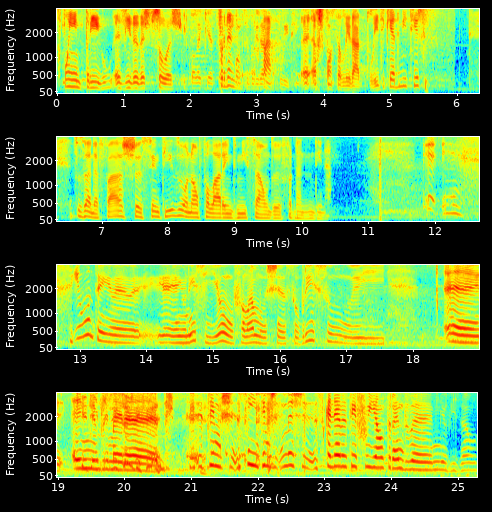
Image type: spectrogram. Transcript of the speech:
que põe em perigo a vida das pessoas. E qual é que é essa Fernando, responsabilidade repare, política? A responsabilidade política é demitir-se. Susana, faz sentido ou não falar em demissão de Fernando Medina? É, é, eu ontem, eh, a Eunice e eu falamos sobre isso e Uh, a e minha temos primeira. Temos, sim, temos, mas se calhar até fui alterando a minha visão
